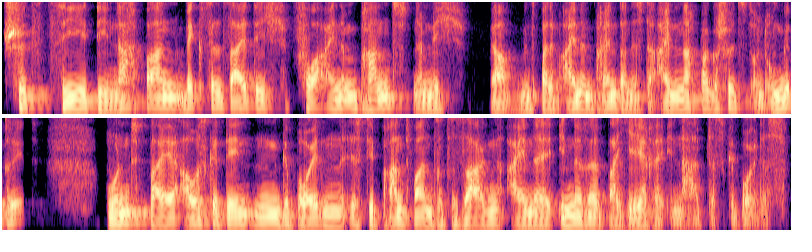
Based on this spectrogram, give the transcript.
schützt sie die Nachbarn wechselseitig vor einem Brand, nämlich ja, wenn es bei dem einen brennt, dann ist der eine Nachbar geschützt und umgedreht. Und bei ausgedehnten Gebäuden ist die Brandwand sozusagen eine innere Barriere innerhalb des Gebäudes.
